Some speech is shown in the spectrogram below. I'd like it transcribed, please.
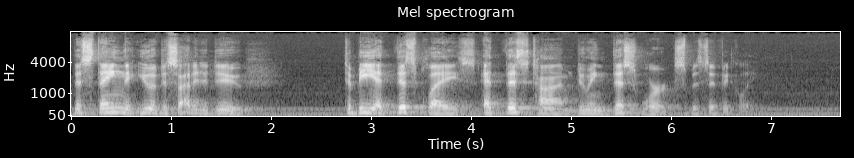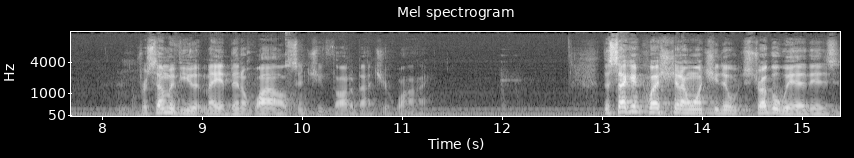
This thing that you have decided to do, to be at this place, at this time, doing this work specifically. For some of you, it may have been a while since you thought about your why. The second question I want you to struggle with is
